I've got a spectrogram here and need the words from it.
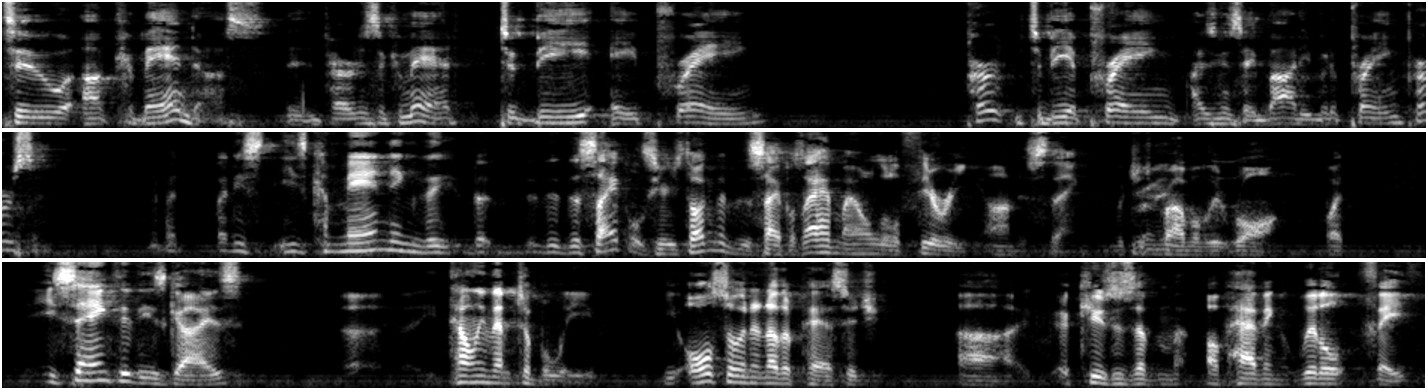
to uh, command us. The imperative is a command to be a praying per, to be a praying. I was going to say body, but a praying person. But he's he's commanding the, the, the disciples here. He's talking to the disciples. I have my own little theory on this thing, which is probably wrong. But he's saying to these guys, uh, telling them to believe. He also, in another passage, uh, accuses them of having little faith,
